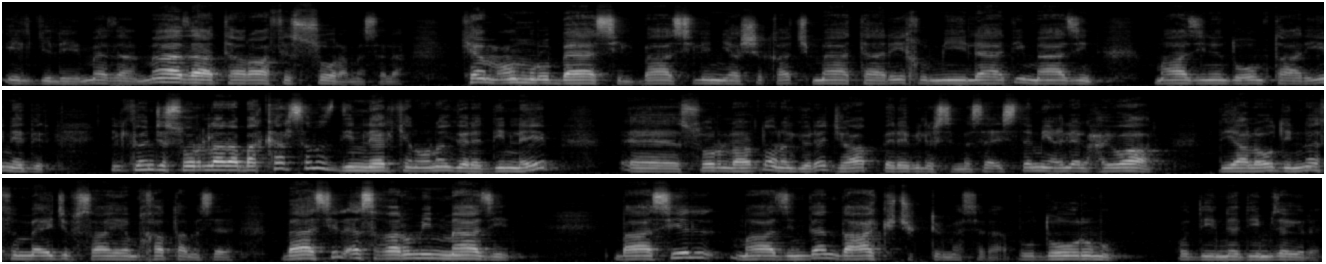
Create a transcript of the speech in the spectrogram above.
ilgili. Meza, mâzâ terâ sura mesela. Kem umru Basil. Basil'in yaşı kaç? Ma tarihu miladi mazin. Mazinin doğum tarihi nedir? İlk önce sorulara bakarsanız dinlerken ona göre dinleyip e, sorularda ona göre cevap verebilirsin. Mesela istemi ilel hivar. Diyaloğu dinle. Thumme ecib sahiyem hata mesela. Basil esgaru min mazin. Basil mazinden daha küçüktür mesela. Bu doğru mu? O dinlediğimize göre.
